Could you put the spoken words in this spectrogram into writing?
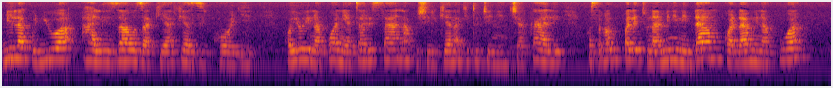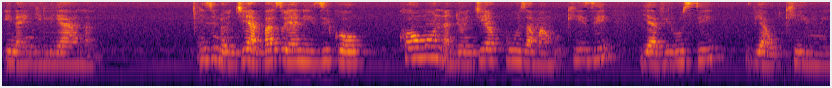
bila kujua hali zao za kiafya zikoje. Kwa hiyo inakuwa ni hatari sana kushirikiana kitu chenye ncha kali, kwa sababu pale tunaamini ni damu kwa damu inakuwa inaingiliana. Hizi ndio njia ambazo yani ziko common na ndio njia kuu za maambukizi ya virusi vya ukimwi.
